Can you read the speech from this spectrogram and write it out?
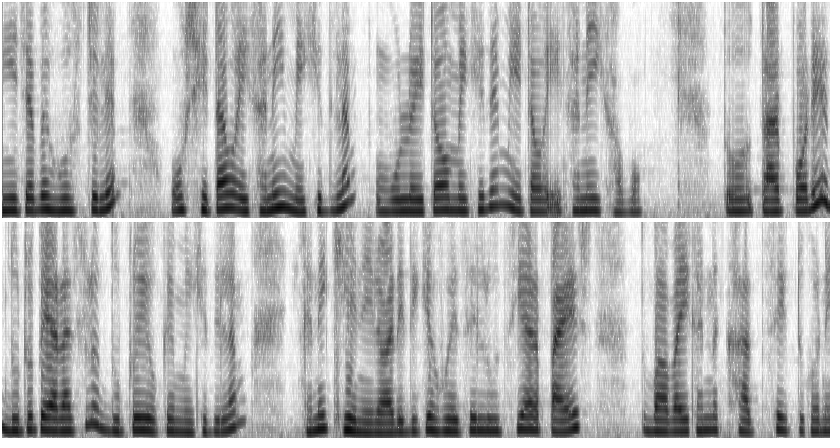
নিয়ে যাবে হোস্টেলে। ও সেটাও এখানেই মেখে দিলাম। ও বলল, এটাও মেখে দে, আমি এটাও এখানেই খাব। তো তারপরে দুটো পেয়ারা ছিল, দুটোই ওকে মেখে দিলাম। এখানে খেয়ে নিল। আর এদিকে হয়েছে লুচি আর পায়েস। তো বাবা এখানে খাচ্ছে, একটুখানি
